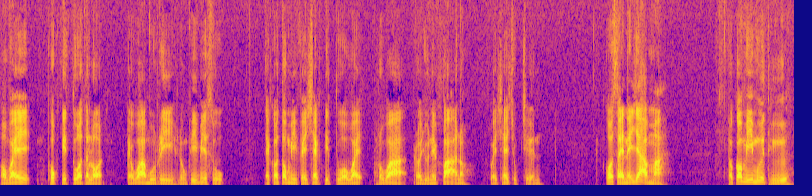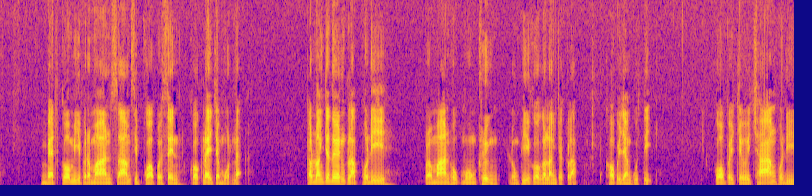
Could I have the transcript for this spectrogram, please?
เอาไว้พกติดตัวตลอด แต่ว่าบุหรี่หลวงพี่ไม่สูบ แต่ก็ต้องมีไฟแช็กติดตัวไว้ เพราะว่าเราอยู่ในป่าเนาะไฟใช้ฉุกเฉิน ก็ใส่ในย่ามมา แล้วก็มีมือถือ แบตก็มีประมาณ 30 กว่าเปอร์เซ็นต์ ก็ใกล้จะหมดแล้วกำลังจะเดินกลับพอดีประมาณ6กโมงครึ่งหลวงพี่ก็กำลังจะกลับเข้าไปยังกุฏิก็ไปเจอช้างพอดี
